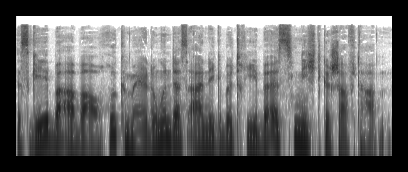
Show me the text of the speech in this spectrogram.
Es gebe aber auch Rückmeldungen, dass einige Betriebe es nicht geschafft haben.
